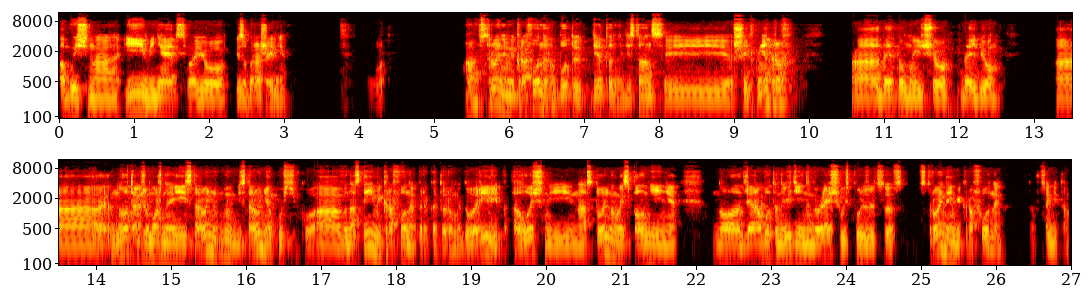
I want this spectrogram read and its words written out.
обычно и меняет свое изображение. А встроенные микрофоны работают где-то на дистанции 6 метров. А, до этого мы еще дойдем. А, но также можно и стороннюю, ну не стороннюю акустику, а выносные микрофоны, про которые мы говорили, и потолочные, и настольного исполнения. Но для работы наведения на говорящего используются встроенные микрофоны, потому что они там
